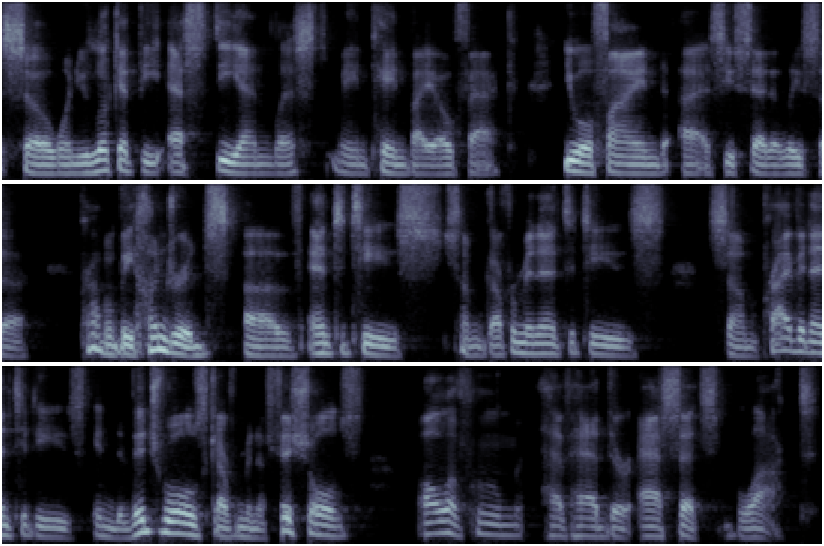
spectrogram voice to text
So when you look at the sdn list maintained by ofac you will find uh, as you said elisa probably hundreds of entities some government entities some private entities individuals government officials all of whom have had their assets blocked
